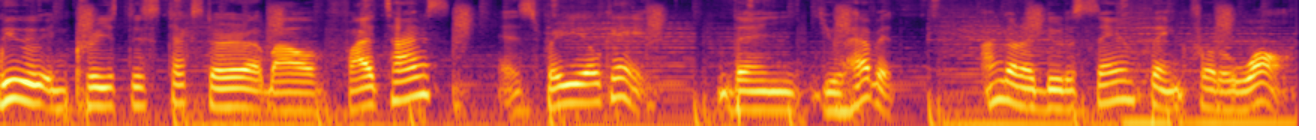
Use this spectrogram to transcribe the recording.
We will increase this texture about 5 times and pretty okay. Then you have it. I'm gonna do the same thing for the wall.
